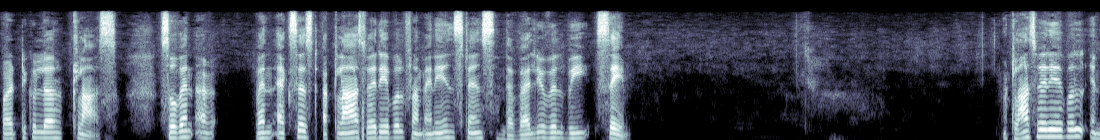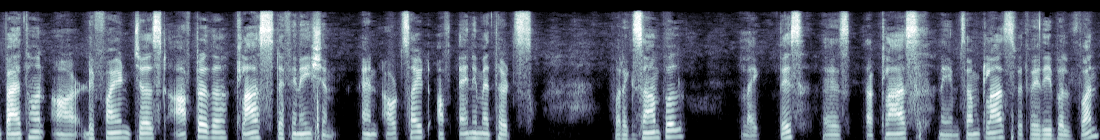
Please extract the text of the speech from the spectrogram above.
particular class. So when a, when accessed a class variable from any instance, the value will be same. Class variable in Python are defined just after the class definition and outside of any methods. For example, like this is a class named some class with variable 1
